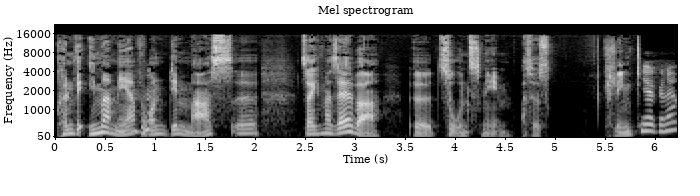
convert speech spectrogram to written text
können wir immer mehr mhm. von dem Maß, äh, sag ich mal, selber äh, zu uns nehmen. Also es klingt. Ja, genau.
